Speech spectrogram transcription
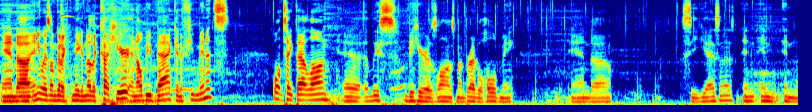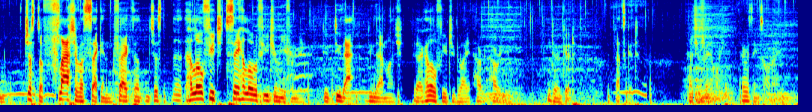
And uh, anyways, I'm gonna make another cut here, and I'll be back in a few minutes. Won't take that long. Uh, at least be here as long as my bread will hold me. And uh, see you guys in, a, in in in just a flash of a second. In fact, uh, just uh, hello future. Say hello to future me for me. Do do that. Do that much. Be like hello future Dwight. How how are you? I'm doing good. That's good. How's your family? Everything's all right.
